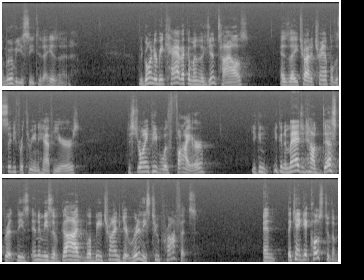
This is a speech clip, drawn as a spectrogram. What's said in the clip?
a movie you see today, isn't it? They're going to wreak havoc among the Gentiles as they try to trample the city for three and a half years, destroying people with fire you can, you can imagine how desperate these enemies of God will be trying to get rid of these two prophets. And they can't get close to them.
